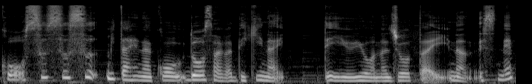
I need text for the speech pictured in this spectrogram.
こうスススみたいなこう動作ができないっていうような状態なんですね。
